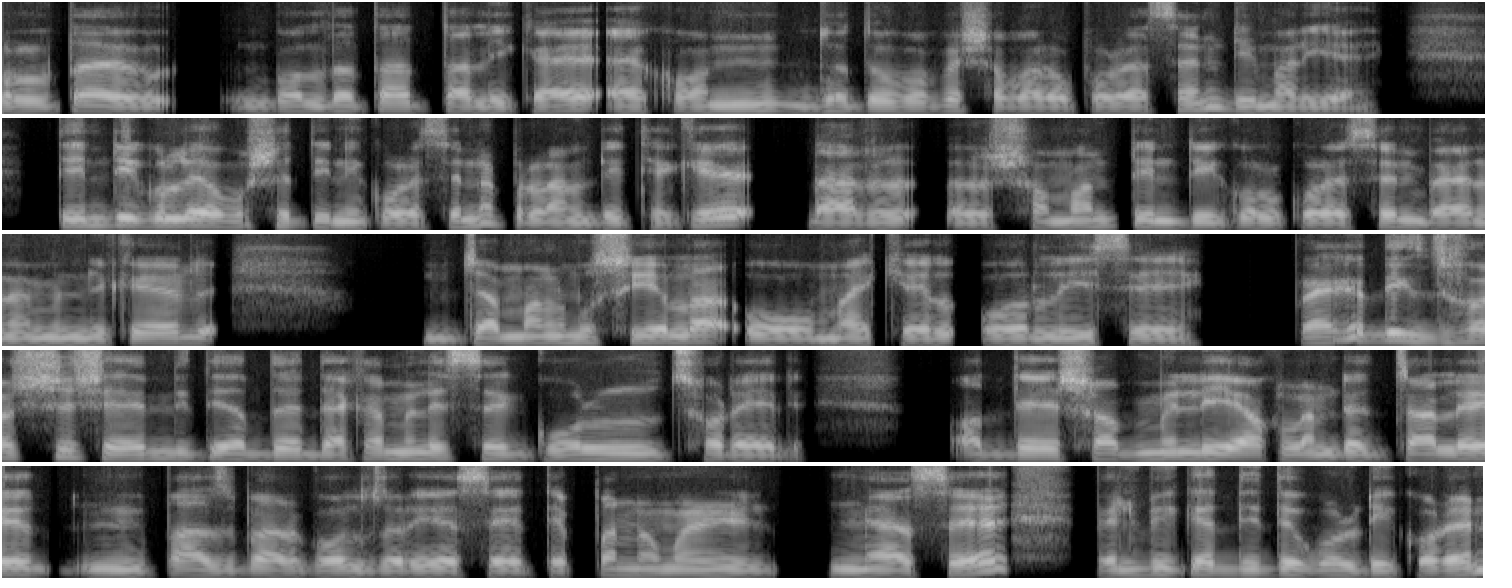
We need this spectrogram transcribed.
গোলতা গোলদাতার তালিকায় এখন যৌথভাবে সবার উপর আছেন ডিমারিয়ায় তিনটি গোলে অবশ্য তিনি করেছেন, পেনাল্টি থেকে তার সমান তিনটি গোল করেছেন বায়ার্ন জামাল মুসিয়ালা ও মাইকেল ওলিসে প্রাকৃতিক ঝড় শেষে দ্বিতীয়ার্ধে দেখা মিলেছে গোল ঝড়ের। অর্ধে সব মিলিয়ে অকল্যান্ডের জালে পাঁচবার গোল জড়িয়েছে, তেপ্পান্ন মিনিট ম্যাচে বেলভিকার দ্বিতীয় গোলটি করেন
